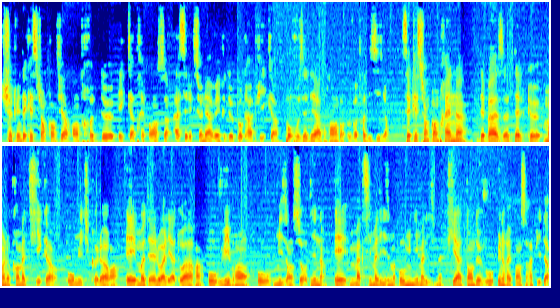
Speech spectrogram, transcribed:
Chacune des questions contient entre 2 et 4 réponses à sélectionner avec de beaux graphiques pour vous aider à prendre votre décision. Ces questions comprennent des bases telles que monochromatique ou multicolore et modèle ou aléatoire ou vibrant ou mise en sourdine et maximalisme ou minimalisme qui attend de vous une réponse rapide.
